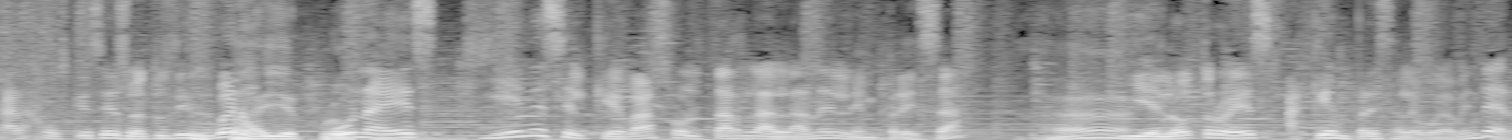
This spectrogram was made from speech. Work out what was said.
Carajos, ¿qué es eso? Entonces dices, bueno, una es quién es el que va a soltar la lana en la empresa Ah. y el otro es a qué empresa le voy a vender.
